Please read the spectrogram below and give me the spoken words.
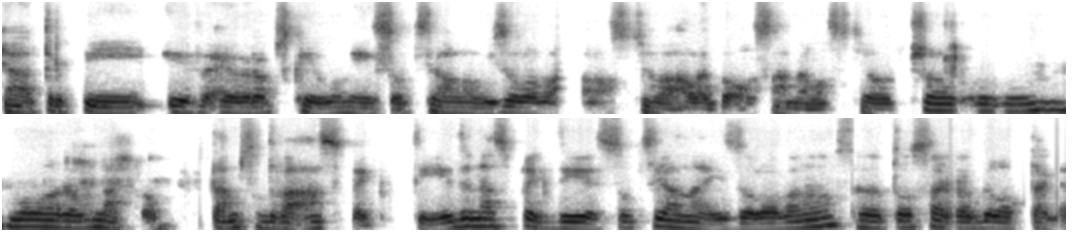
trpí v Európskej únii sociálnou izolovanosťou alebo osamelosťou, čo bolo rovnako. Tam sú dva aspekty. Jeden aspekt je sociálna izolovanosť. To sa robilo tak,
